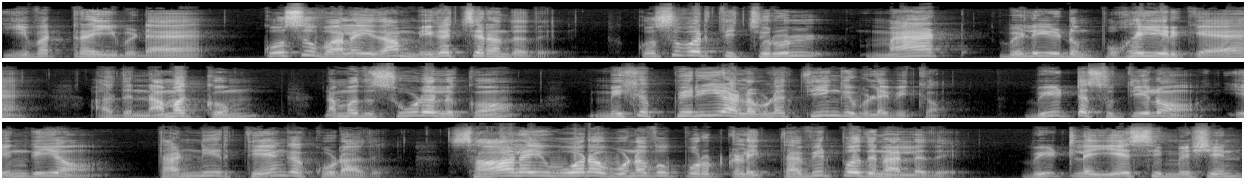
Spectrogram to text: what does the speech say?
இவற்றை விட கொசு வலை தான் மிகச்சிறந்தது கொசுவர்த்தி சுருள் மேட் வெளியிடும் புகை இருக்க அது நமக்கும் நமது சூழலுக்கும் மிகப்பெரிய அளவில் தீங்கு விளைவிக்கும். வீட்டை சுற்றிலும் எங்கேயும் தண்ணீர் தேங்கக்கூடாது. சாலை ஓர உணவுப் பொருட்களை தவிர்ப்பது நல்லது. வீட்டில் ஏசி மிஷின்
